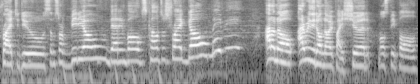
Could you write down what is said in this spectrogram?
try to do some sort of video that involves Counter-Strike Go, maybe? I don't know. I really don't know if I should. Most people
